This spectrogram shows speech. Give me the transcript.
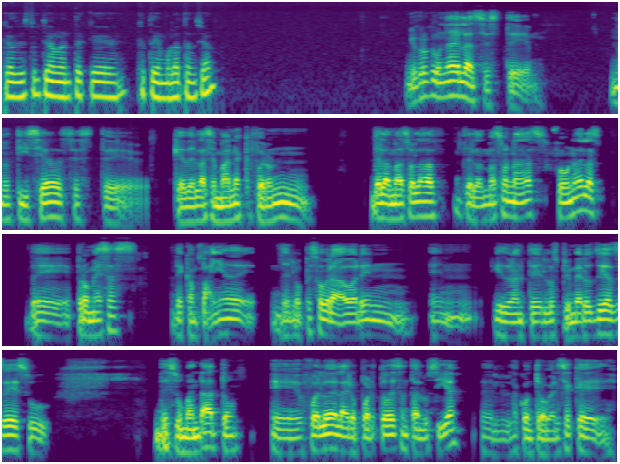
que has visto últimamente que, te llamó la atención? Yo creo que una de las este, noticias este, que de la semana que fueron de las más, sonadas, fue una de las promesas de campaña de, López Obrador en, y durante los primeros días de su, de su mandato. Eh, fue lo del aeropuerto de Santa Lucía, la controversia que,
